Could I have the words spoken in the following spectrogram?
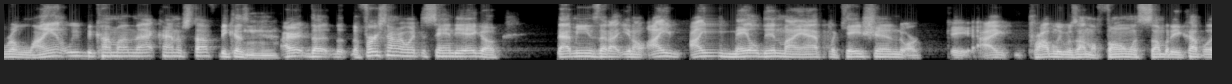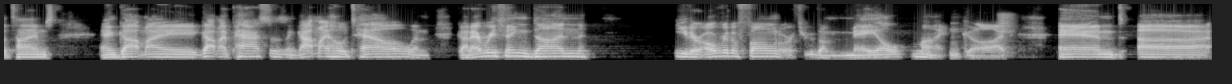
reliant we've become on that kind of stuff because Mhm. I the the first time I went to San Diego, that means that I you know I I mailed in my application or eh, I probably was on the phone with somebody a couple of times and got my got my passes and got my hotel and got everything done either over the phone or through the mail my Mhm. god and uh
